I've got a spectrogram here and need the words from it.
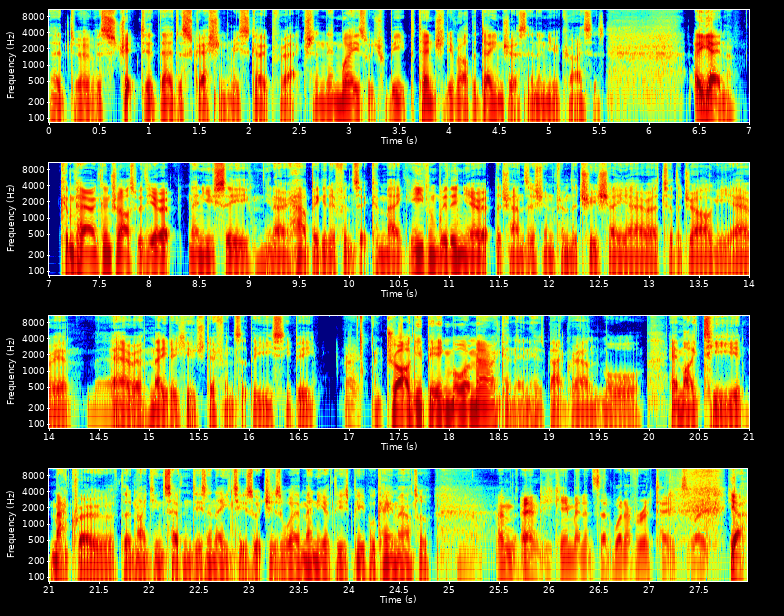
had restricted their discretionary scope for action in ways which would be potentially rather dangerous in a new crisis. Again, compare and contrast with Europe, and you see, you know, how big a difference it can make. Even within Europe, the transition from the Trichet era to the Draghi era era made a huge difference at the ECB. Right. Draghi being more American in his background, more MIT macro of the 1970s and 80s, which is where many of these people came out of. Yeah. And and he came in and said whatever it takes, right? Yeah,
